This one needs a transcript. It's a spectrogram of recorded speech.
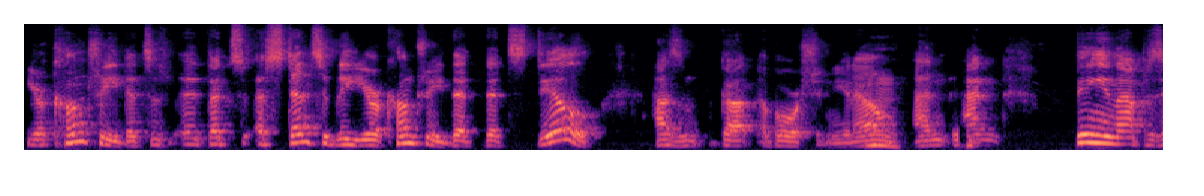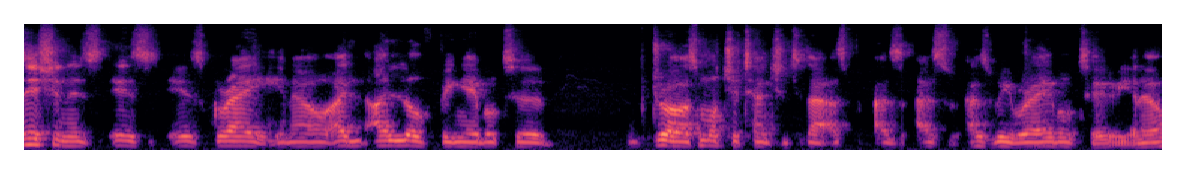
your country that's that's ostensibly your country that that still hasn't got abortion, you know, Mm. and and being in that position is is is great, you know. I I love being able to draw as much attention to that as as as, as we were able to, you know.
